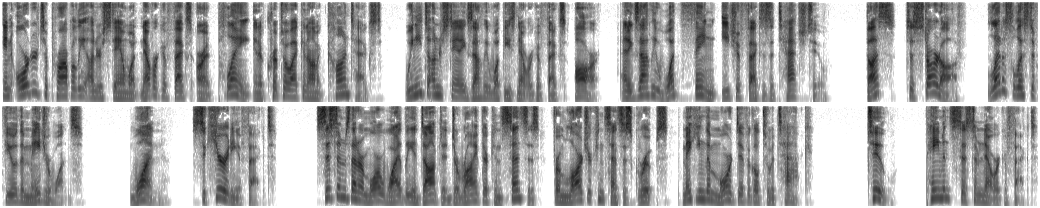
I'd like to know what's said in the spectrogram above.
In order to properly understand what network effects are at play in a cryptoeconomic context, we need to understand exactly what these network effects are and exactly what thing each effect is attached to. Thus, to start off, let us list a few of the major ones. 1. Security effect. Systems that are more widely adopted derive their consensus from larger consensus groups, making them more difficult to attack. 2. Payment system network effect.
